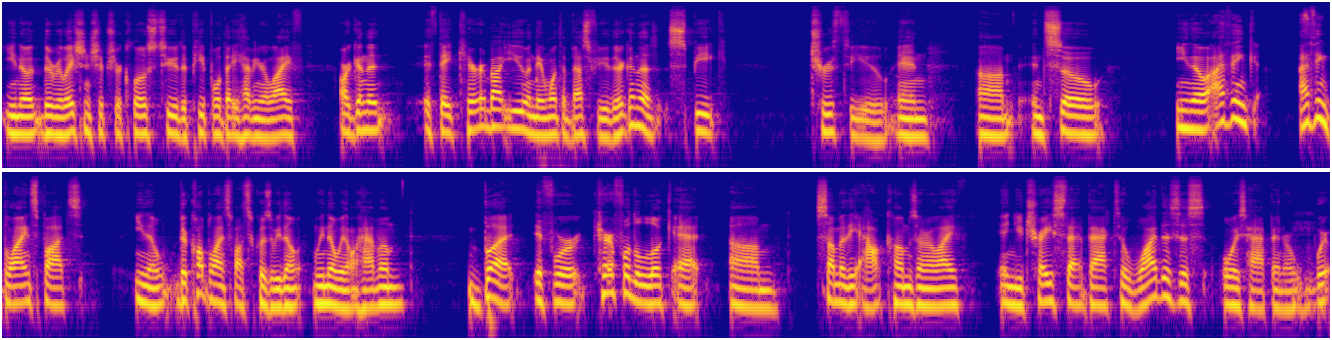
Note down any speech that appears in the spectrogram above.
you know, the relationships you're close to, the people that you have in your life, are gonna, if they care about you and they want the best for you, they're gonna speak truth to you, and um, and so, you know, I think I think blind spots, you know, they're called blind spots because we don't we know we don't have them, but if we're careful to look at um, some of the outcomes in our life and you trace that back to why does this always happen or where,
